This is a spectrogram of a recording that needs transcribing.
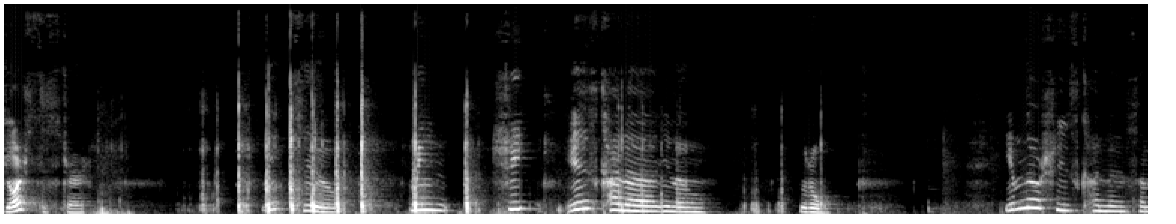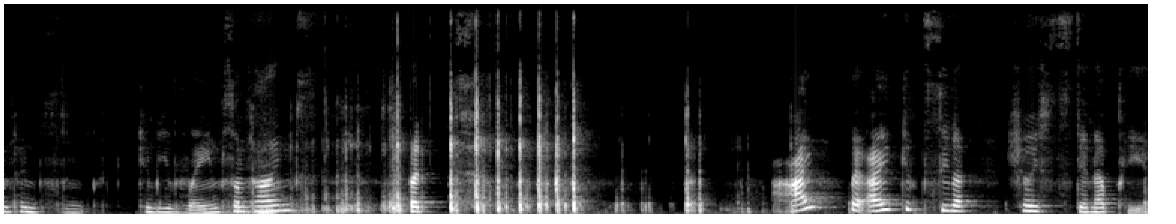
your sister. Me too. I mean, she is kind of, you know, little. Even though she's kind of sometimes can be lame sometimes, but, I but I can see that she always stand up for you.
